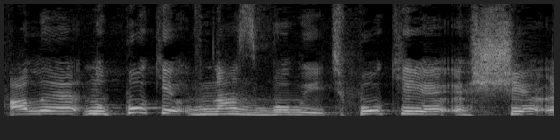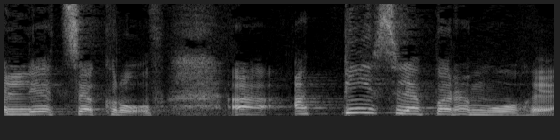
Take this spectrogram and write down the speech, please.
але ну поки в нас болить, поки ще лється кров. Е, А після перемоги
